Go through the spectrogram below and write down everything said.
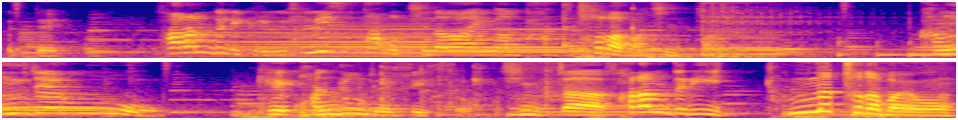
그때 사람들이 그리고 힐리스 타고 지나다니면 다 쳐다봐 진짜. 강제로 걔 관종 될 수 있어. 진짜 사람들이 존나 쳐다봐요.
